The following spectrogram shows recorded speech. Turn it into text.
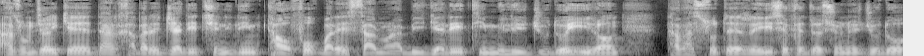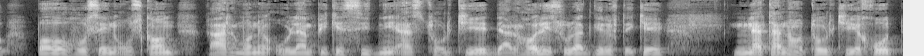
از اونجایی که در خبر جدید شنیدیم توافق برای سرمربیگری تیم ملی جودو ایران توسط رئیس فدراسیون جودو با حسین اسکان قهرمان المپیک سیدنی از ترکیه در حالی صورت گرفته که نه تنها ترکیه خود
